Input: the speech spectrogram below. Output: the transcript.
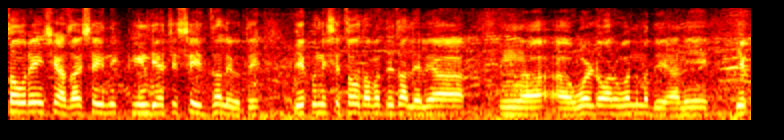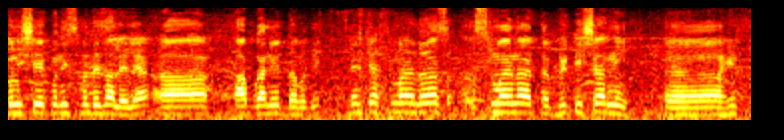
चौऱ्याऐंशी हजार सैनिक इंडियाचे शहीद झाले होते. एकोणीसशे चौदामध्ये झालेल्या वर्ल्ड वॉर वनमध्ये आणि एकोणीसशे एकोणीसमध्ये झालेल्या अफगाण युद्धामध्ये. त्यांच्या स्मरणा स्मरणार्थ ब्रिटिशांनी हेच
